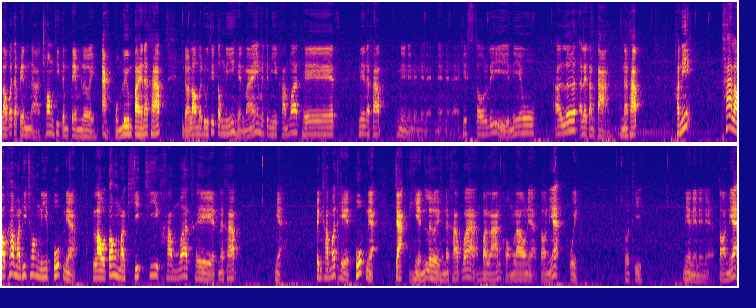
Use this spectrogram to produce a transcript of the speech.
เราก็จะเป็นช่องที่เต็มๆเลยอะผมลืมไปนะครับ เดี๋ยวเรามาดูที่ตรงนี้เห็นไหมมันจะมีคำว่าเทสนี่นะครับนี่นี่นี่นี่นี่นี่นี่ history new alert อะไรต่างๆนะครับ คราวนี้ถ้าเราเข้ามาที่ช่องนี้ปุ๊บเนี่ย เราต้องมาคลิกที่คำว่าเทรดนะครับ เนี่ย เป็นคำว่าเทรดปุ๊บเนี่ยจะเห็นเลยนะครับว่าบาลานซ์ของเราเนี่ย ตอนเนี้ยอุ้ยโทษทีเนี่ยเนี่ยเนี่ยตอนเนี้ย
